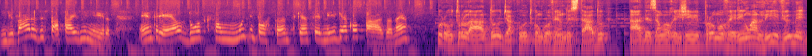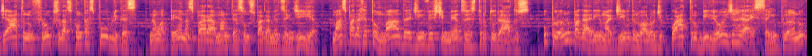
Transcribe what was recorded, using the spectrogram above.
de várias estatais mineiras, entre elas duas que são muito importantes, que é a CEMIG e a Copasa, né? Por outro lado, de acordo com o governo do estado, a adesão ao regime promoveria um alívio imediato no fluxo das contas públicas, não apenas para a manutenção dos pagamentos em dia, mas para a retomada de investimentos estruturados. O plano pagaria uma dívida no valor de 4 bilhões de reais. Sem o plano,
